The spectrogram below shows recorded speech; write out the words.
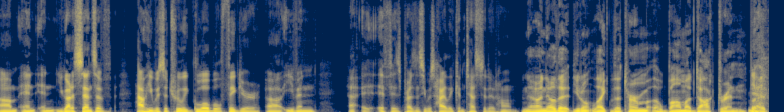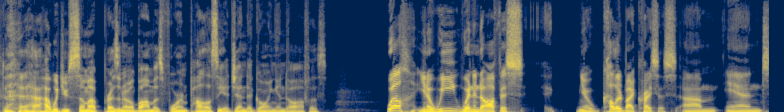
um, and and you got a sense of how he was a truly global figure, uh, even uh, if his presidency was highly contested at home. Now, I know that you don't like the term Obama doctrine, but yeah. how would you sum up President Obama's foreign policy agenda going into office? Well, you know, we went into office, you know, colored by crisis. Um, and,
